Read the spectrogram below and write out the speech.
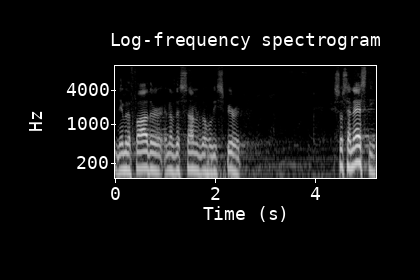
Name of the Father, and of the Son, and of the Holy Spirit. Christos Anesti.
